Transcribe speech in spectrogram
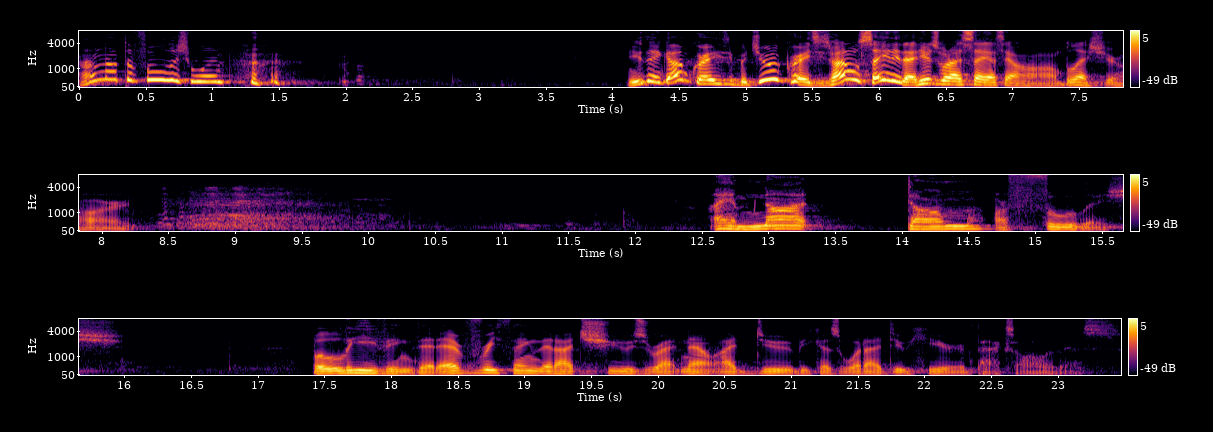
I'm not the foolish one. you think I'm crazy, but you're crazy. So I don't say any of that. Here's what I say I say, Oh, bless your heart. I am not dumb or foolish, believing that everything that I choose right now, I do because what I do here impacts all of this.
